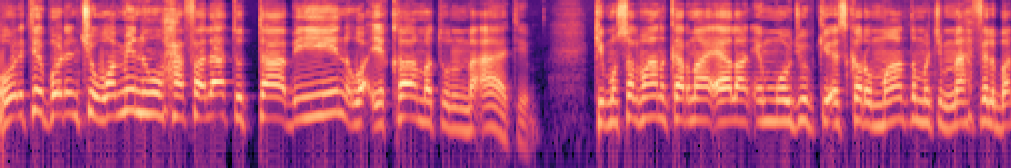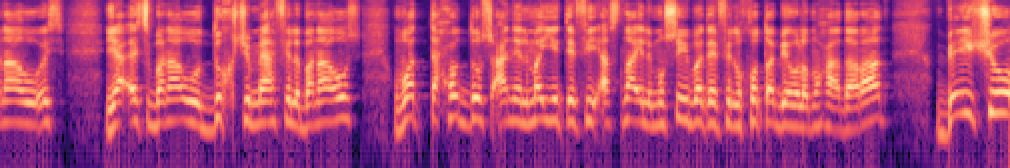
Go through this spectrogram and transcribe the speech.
اور یِتھٕے پٲٹھۍ چھُ ومیٖن ہُہ حفلات تابیٖن و اقامت المعتِم کہِ مُسلمان کرنایہِ إعلان اَمہِ موٗجوٗب کہِ أسۍ کرو ماتمٕچ محفِل بناوو أسۍ یا أسۍ بناوو دُکھچہِ محفِل بناووس وۄنۍ تحدُس انل میتفی اسنا مُصیٖبت فِل خُطب محادارات بیٚیہِ چھُ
